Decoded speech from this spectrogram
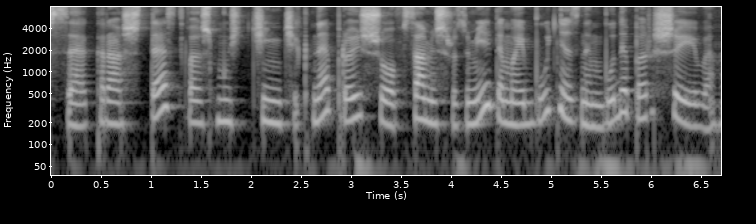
все, краш-тест ваш мужчинчик не пройшов. Самі ж розумієте, майбутнє з ним буде паршиве.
